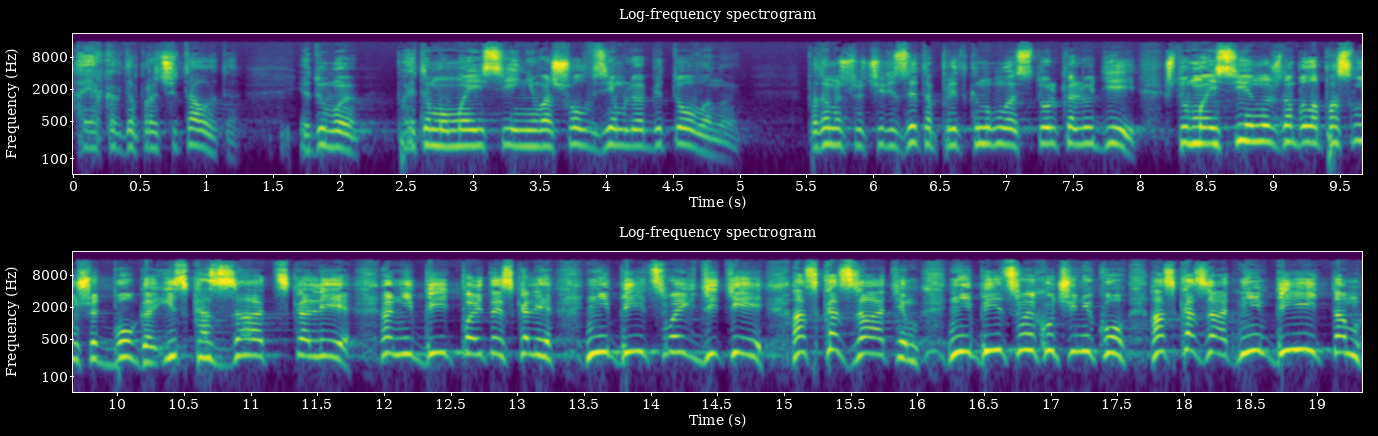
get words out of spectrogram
А я когда прочитал это, я думаю, Поэтому Моисей не вошел в землю обетованную. Потому что через это приткнулось столько людей, что Моисею нужно было послушать Бога и сказать скале, а не бить по этой скале, не бить своих детей, а сказать им, не бить своих учеников, а сказать, не бить там,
